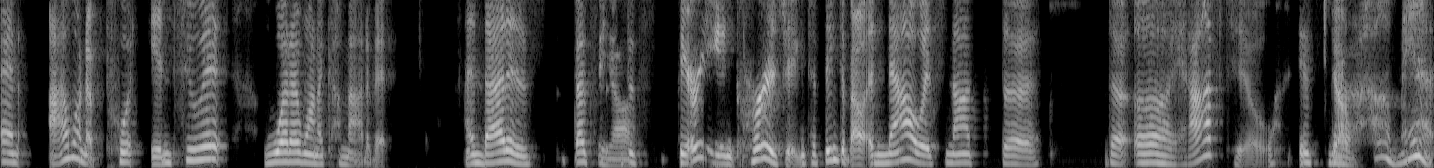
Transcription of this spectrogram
and I want to put into it what I want to come out of it, and that is that's yeah. that's very encouraging to think about. And now it's not the the uh, I have to. It's the yeah. oh man,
